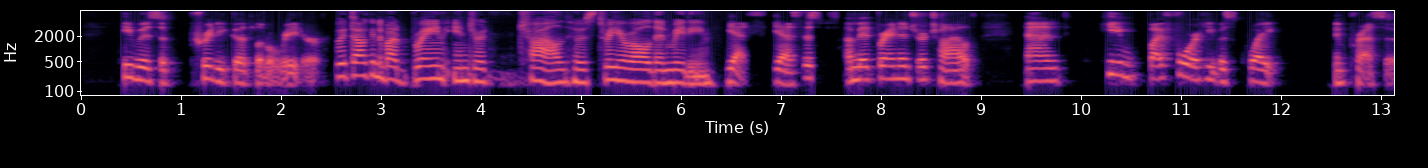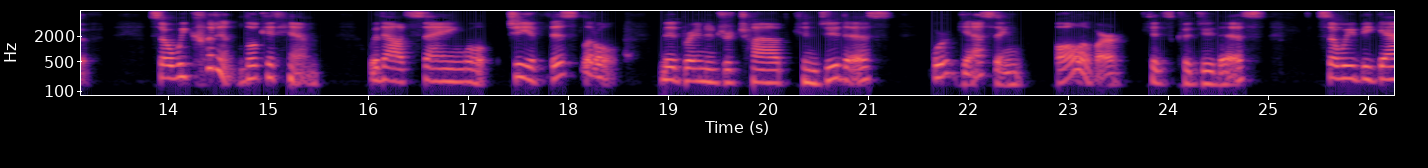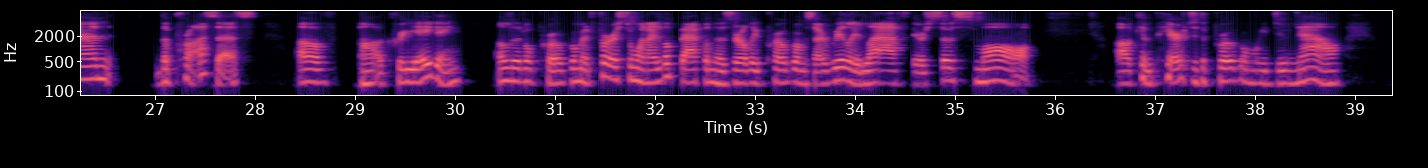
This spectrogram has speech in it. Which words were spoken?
he was a pretty good little reader. We're talking about brain injured child who's three year old and reading. Yes, yes. This was a midbrain injured child. And he by four he was quite impressive. So we couldn't look at him without saying, well, gee, if this little midbrain injured child can do this, we're guessing all of our kids could do this. So we began the process of uh, creating a little program at first. And when I look back on those early programs, I really laugh. They're so small uh, compared to the program we do now.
